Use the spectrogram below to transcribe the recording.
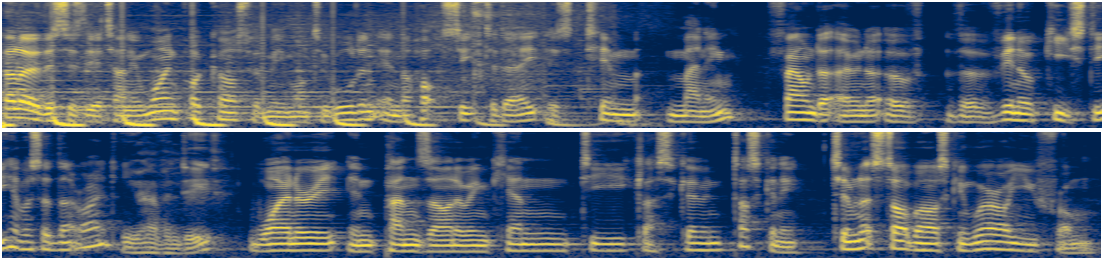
Hello, this is the Italian Wine Podcast with me, Monty Waldin. In the hot seat today is Tim Manning, founder owner of the Vinochisti. Have I said that right? You have indeed. Winery in Panzano in Chianti Classico in Tuscany. Tim, let's start by asking where are you from?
